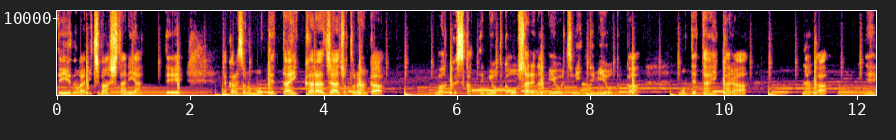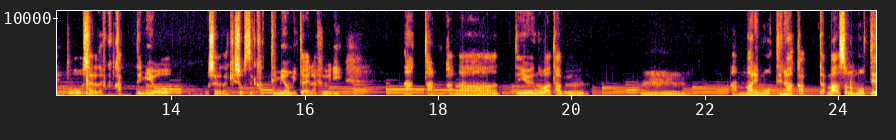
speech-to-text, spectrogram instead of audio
ていうのが一番下にあって、だからそのモテたいから、じゃあちょっとなんか、ワックス買ってみようとか、おしゃれな美容室に行ってみようとか、モテたいから、なんかね、こうおしゃれな服買ってみよう、おしゃれな化粧水買ってみようみたいな風になったのかなっていうのは多分、うん、あんまりモテなかった。まあそのモテっ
